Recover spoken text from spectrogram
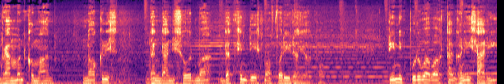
બ્રાહ્મણ કુમાર નોકરી ધંધાની શોધમાં દક્ષિણ દેશમાં ફરી રહ્યો હતો. તેની પૂર્વ અવસ્થા ઘણી સારી,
